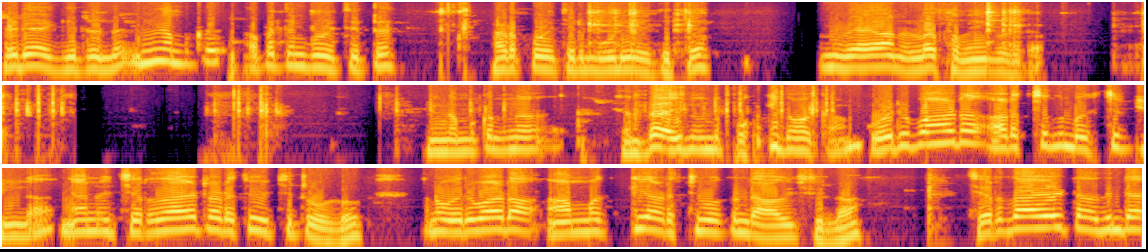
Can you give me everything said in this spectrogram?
റെഡിയാക്കിയിട്ടുണ്ട്. ഇനി നമുക്ക് അപ്പത്തിന് വെച്ചിട്ട് അടപ്പ് വെച്ചിട്ട് മൂടി വെച്ചിട്ട് ഒന്ന് വേകാനുള്ള സമയം കൊടുക്കാം. നമുക്കൊന്ന് എന്തായാലും ഒന്ന് പൊക്കി നോക്കാം. ഒരുപാട് അടച്ചൊന്നും വെച്ചിട്ടില്ല. ഞാൻ ചെറുതായിട്ട് അടച്ചു വെച്ചിട്ടുള്ളൂ. കാരണം ഒരുപാട് അമക്കി അടച്ചു വെക്കേണ്ട ആവശ്യമില്ല. ചെറുതായിട്ട് അതിന്റെ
